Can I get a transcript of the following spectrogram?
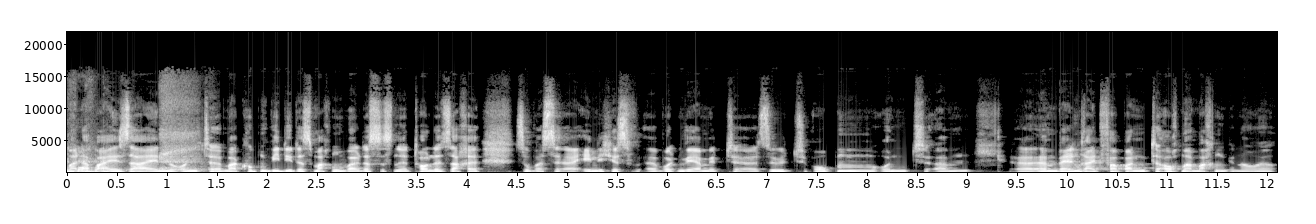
mal dabei sein und äh, mal gucken, wie die das machen, weil das ist eine tolle Sache. Sowas äh, ähnliches äh, wollten wir ja mit äh, Sylt Open und ähm, äh, Wellenreitfahren Verband auch mal machen, genau, ja.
